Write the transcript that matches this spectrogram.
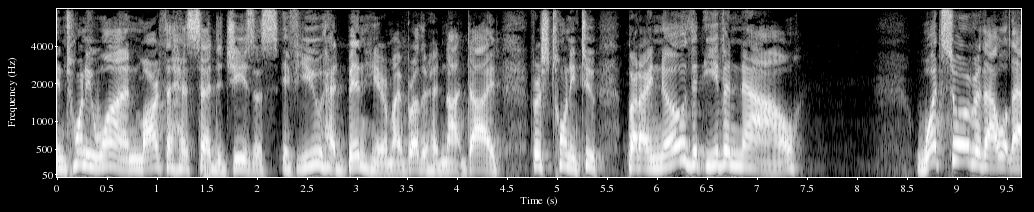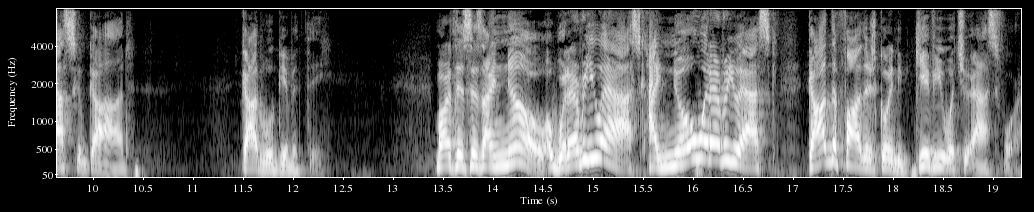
In 21, Martha has said to Jesus, If you had been here, my brother had not died. Verse 22, But I know that even now, whatsoever thou wilt ask of God, God will give it thee. Martha says, I know whatever you ask, I know whatever you ask, God the Father is going to give you what you ask for.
